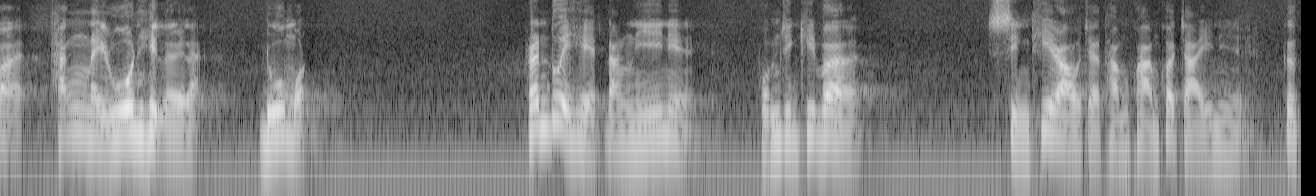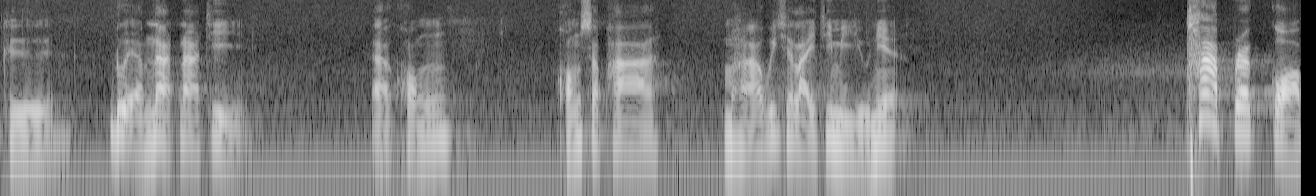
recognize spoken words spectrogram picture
ว่า ทั้งในรั้วนี่เลยแหละ ดูหมดเพราะนั้นด้วยเหตุดังนี้เนี่ย ผมจึงคิดว่าสิ่งที่เราจะทำความเข้าใจเนี่ยก็คือด้วยอำนาจหน้าที่ของของสภา มหาวิทยาลัยที่มีอยู่เนี่ย ถ้าประกอบ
